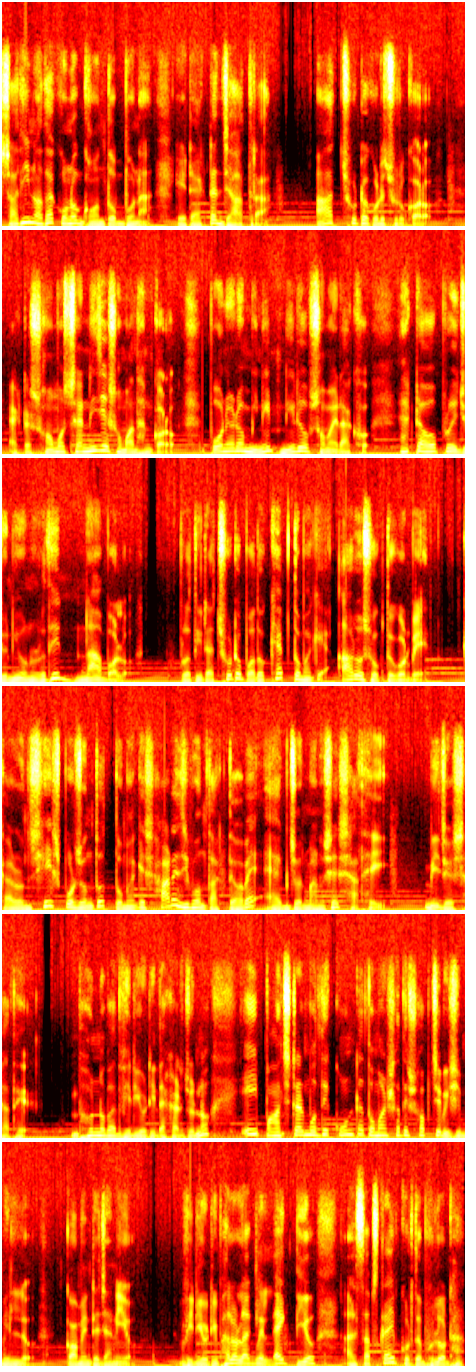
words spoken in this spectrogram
স্বাধীনতা কোনো গন্তব্য না, এটা একটা যাত্রা। আজ ছোট করে শুরু করো। একটা সমস্যা নিজে সমাধান করো। পনেরো মিনিট নীরব সময় রাখো। একটা অপ্রয়োজনীয় অনুরোধে না বলো। প্রতিটা ছোট পদক্ষেপ তোমাকে আরও শক্ত করবে। কারণ শেষ পর্যন্ত তোমাকে সারা জীবন থাকতে হবে একজন মানুষের সাথেই, নিজের সাথে। ধন্যবাদ ভিডিওটি দেখার জন্য। এই পাঁচটার মধ্যে কোনটা তোমার সাথে সবচেয়ে বেশি মিলল, কমেন্টে জানিও। ভিডিওটি ভালো লাগলে লাইক দিও আর সাবস্ক্রাইব করতে ভুলো না।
